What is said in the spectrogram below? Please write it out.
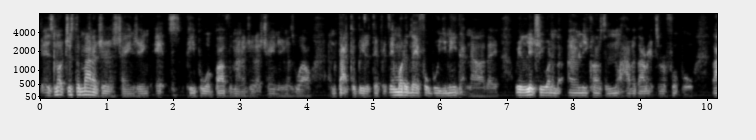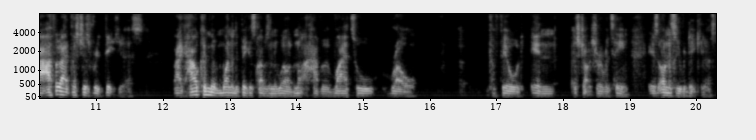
it's not just the manager that's changing, it's people above the manager that's changing as well. And that could be the difference. In modern day football, you need that nowadays. We're literally one of the only clubs to not have a director of football. Like, I feel like that's just ridiculous. Like, how can the one of the biggest clubs in the world not have a vital role fulfilled in a structure of a team? It's honestly ridiculous.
